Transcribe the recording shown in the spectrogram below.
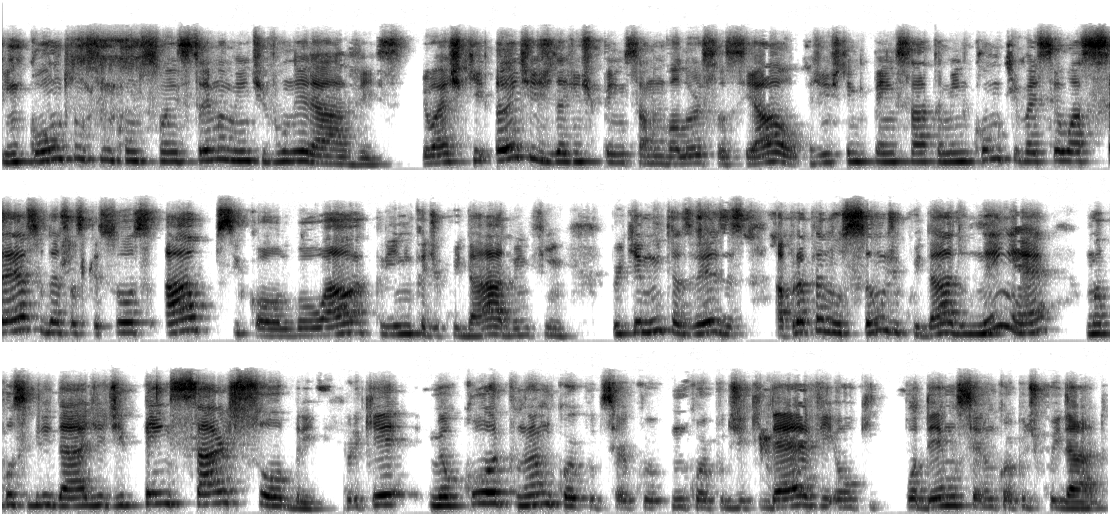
encontram-se em condições extremamente vulneráveis. Eu acho que antes da gente pensar num valor social, a gente tem que pensar também como que vai ser o acesso dessas pessoas ao psicólogo ou à clínica de cuidado, enfim, porque muitas vezes a própria noção de cuidado nem é uma possibilidade de pensar sobre, porque meu corpo não é um corpo de ser um corpo de que deve ou que podemos ser um corpo de cuidado,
